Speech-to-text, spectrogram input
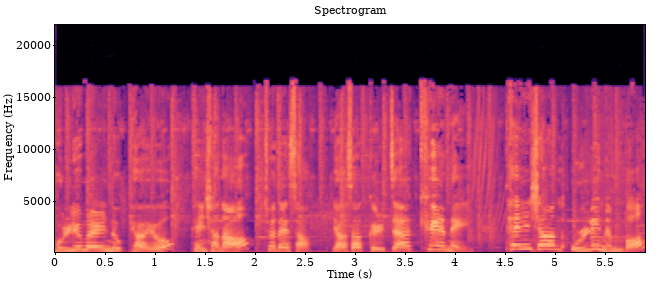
볼륨을 높여요. tension up 초대석 여섯 글자 Q&A tension 올리는 법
